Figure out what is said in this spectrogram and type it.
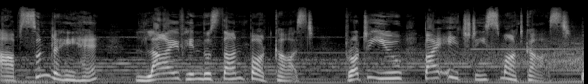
आप सुन रहे हैं live Hindustan podcast brought to you by H Smartcast.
